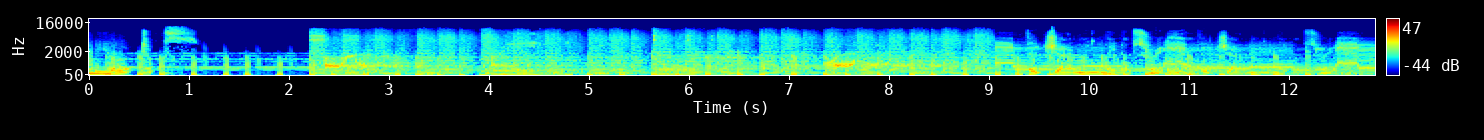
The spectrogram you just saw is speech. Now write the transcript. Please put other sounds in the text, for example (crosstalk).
The German Linux Radio, the German Linux Radio.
